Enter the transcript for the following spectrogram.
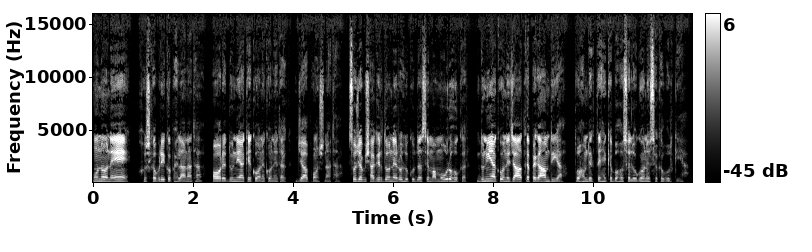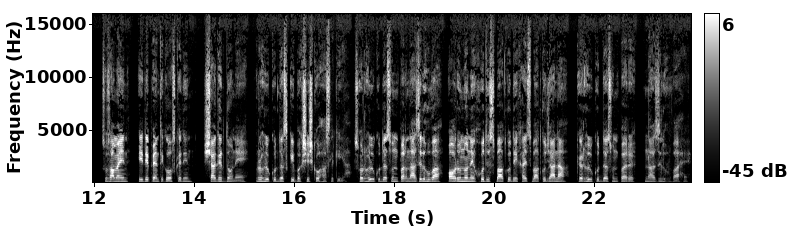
انہوں نے خوشخبری کو پھیلانا تھا اور دنیا کے کونے کونے تک جا پہنچنا تھا۔ سو جب شاگردوں نے روح القدس سے معمور ہو کر دنیا کو نجات کا پیغام دیا، تو ہم دیکھتے ہیں کہ بہت سے لوگوں نے اسے قبول کیا۔ سو سامعین، عید پینتکوس کے دن شاگردوں نے روح القدس کی بخشش کو حاصل کیا۔ سو روح القدس ان پر نازل ہوا اور انہوں نے خود اس بات کو دیکھا، اس بات کو جانا کہ روح القدس ان پر نازل ہوا ہے۔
